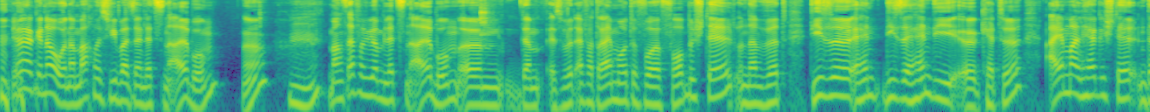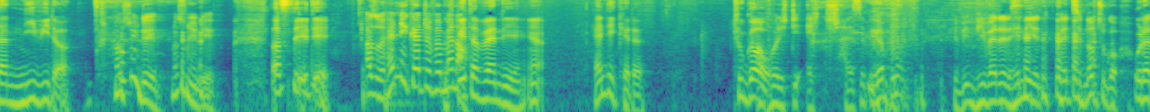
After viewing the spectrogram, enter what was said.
Äh, ja, genau. Und dann machen wir es wie bei seinem letzten Album. Ne? Mhm. Machen es einfach wie beim letzten Album. Ähm, dann, es wird einfach drei Monate vorher vorbestellt und dann wird diese, Hand, diese Handykette einmal hergestellt und dann nie wieder. Das ist eine Idee. Das ist eine Idee. Das ist eine Idee. Also Handykette für Männer. Später werden die, ja. Handykette. To go. Obwohl ich die echt scheiße. Ja, pff. wie wie wäre denn Handy Kette not to go? Oder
